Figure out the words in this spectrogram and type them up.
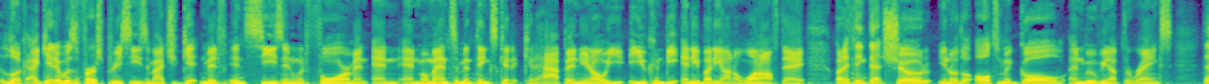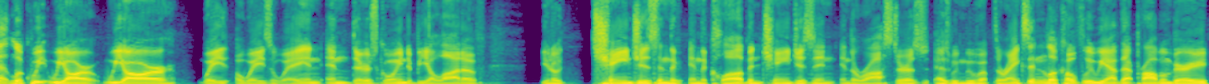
look, I get it was the first preseason match. You get mid in season with form and, and, and momentum and things could could happen. You know, you, you can beat anybody on a one off day. But I think that showed, you know, the ultimate goal and moving up the ranks. That look, we we are we are way a ways away, and and there's going to be a lot of, you know, changes in the in the club and changes in in the roster as as we move up the ranks. And look hopefully we have that problem very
